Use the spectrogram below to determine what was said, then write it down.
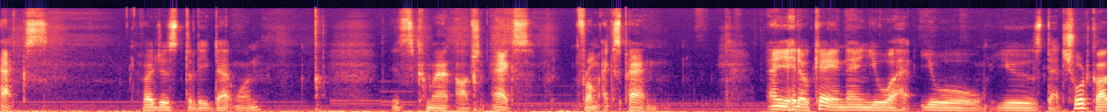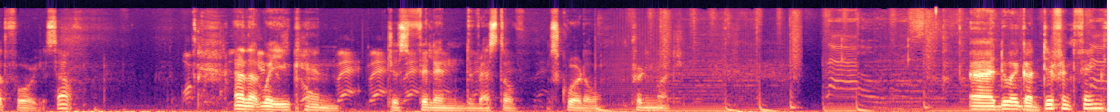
X. If I just delete that one it's command option X from expand. And you hit OK and then you will you will use that shortcut for yourself. And that way you can just fill in the rest of Squirtle pretty much. Uh, do I got different things?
